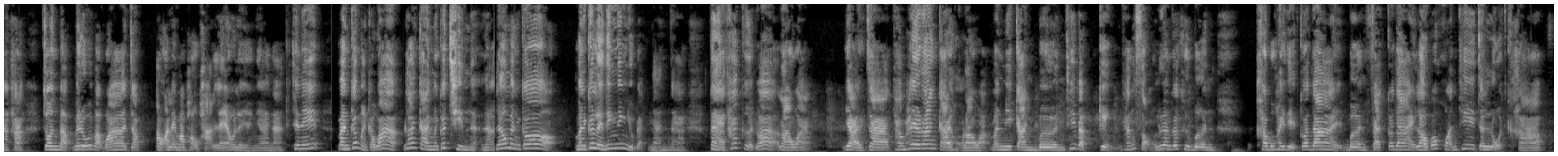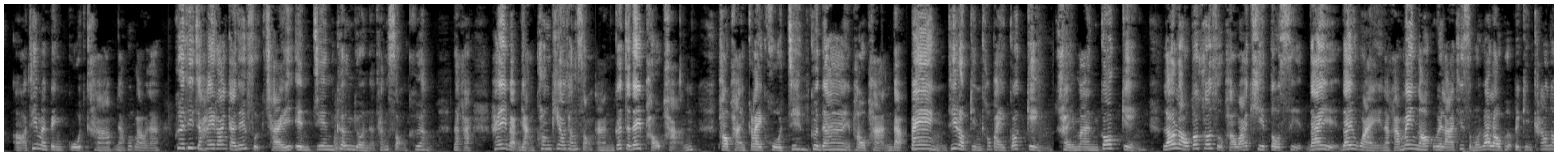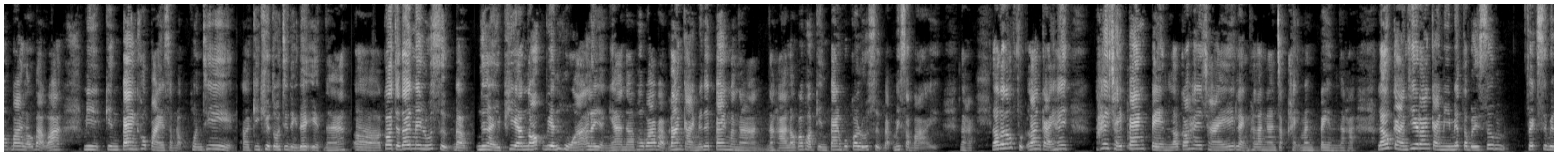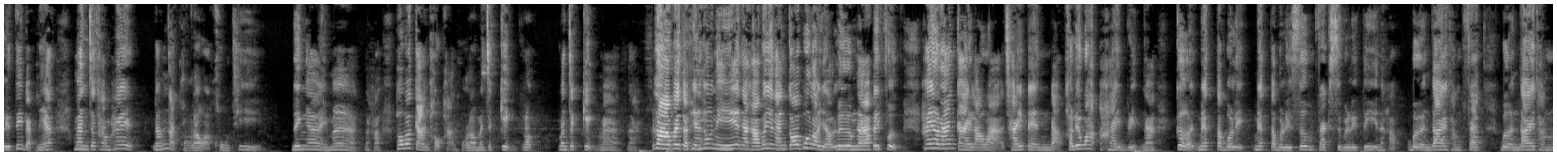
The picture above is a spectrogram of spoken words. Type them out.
นะคะ จนแบบไม่รู้แบบว่าจะเอาอะไรมาเผาผลาญแล้วอะไรอย่างเงี้ยนะ ทีนี้ มันก็เหมือนกับว่าร่างกายมันก็ชินอะนะแล้วมันก็มันก็เลยนิ่งๆอยู่แบบนั้นนะคะแต่ถ้าเกิดว่าเราอะอยากจะทำให้ร่างกายของเราอะมันมีการเบิร์นที่แบบเก่งทั้งสองเรื่องก็คือเบิร์นคาร์โบไฮเดรตก็ได้ เบิร์นแฟตก็ได้ เราก็ควรที่จะโหลดคาร์บอ่อที่มันเป็นกู๊ดคาร์บนะพวกเรานะ เพื่อที่จะให้ร่างกายได้ฝึกใช้เอนจินเครื่องยนต์ทั้งสองเครื่อง นะคะ ให้แบบอย่างคล่องแคล่วทั้งสองอันก็จะได้เผาผลาญเผาผลาญไกลโคเจนก็ได้ เผาผลาญแบบแป้งที่เรากินเข้าไปก็เก่ง ไขมันก็เก่ง แล้วเราก็เข้าสู่ภาวะคีโตซิสได้ได้ไวนะคะ ไม่น็อกเวลาที่สมมติว่าเราเผลอไปกินข้าวนอกบ้านแล้วแบบว่า มีกินแป้งเข้าไปสำหรับคนที่กินคีโตจินิกไดเอทนะก็จะได้ไม่รู้สึกแบบเหนื่อยเพลียน็อกเวียนหัวอะไรอย่างเงี้ยนะเพราะว่าแบบร่างกายไม่ได้แป้งมานานนะคะ แล้วก็พอกินแป้งปุ๊บก็รู้สึกแบบไม่สบายนะคะแล้วก็ต้องฝึกร่างกายให้ให้ใช้แป้งเป็นแล้วก็ให้ใช้แหล่งพลังงานจากไขมันเป็นนะคะ แล้วการที่ร่างกายมี metabolism flexibility แบบนี้มันจะทำให้น้ำหนักของเราอะคงที่ได้ง่ายมากนะคะ เพราะว่าการเผาผลาญของเรามันจะเก่งแล้วมันจะเก่งมากนะลาไปแต่เพียงเท่านี้นะคะ เพราะฉะนั้นก็พวกเราอย่าลืมนะไปฝึกให้ร่างกายเราอะใช้เป็นแบบเขาเรียกว่าไฮบริดนะ เกิด metabolic metabolism flexibility นะครับเบิร์นได้ทั้งแฟตเบิร์นได้ทั้ง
